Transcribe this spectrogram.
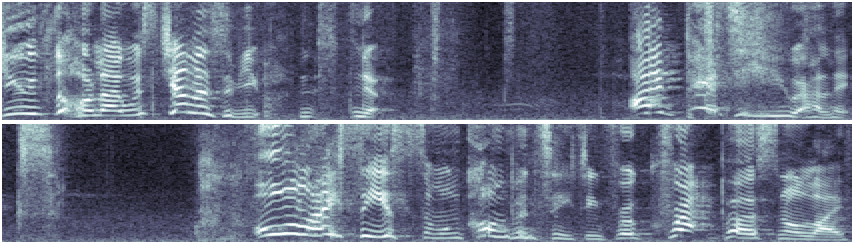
You thought I was jealous of you. N- no. I pity you, Alex. All I see is someone compensating for a crap personal life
